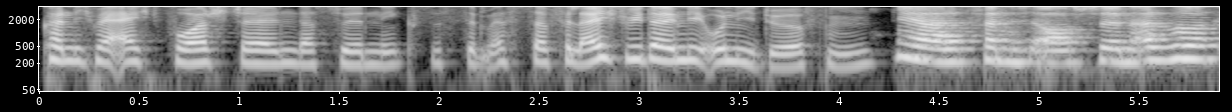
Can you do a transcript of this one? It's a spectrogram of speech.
könnte ich mir echt vorstellen, dass wir nächstes Semester vielleicht wieder in die Uni dürfen. Ja, das fände ich auch schön. Also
